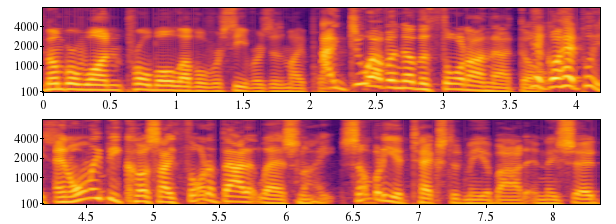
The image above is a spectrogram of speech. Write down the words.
number one Pro Bowl level receivers. Is my point. I do have another thought on that, though. yeah, go ahead, please. And only because I thought about it last night. Somebody had texted me about it, and they said,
